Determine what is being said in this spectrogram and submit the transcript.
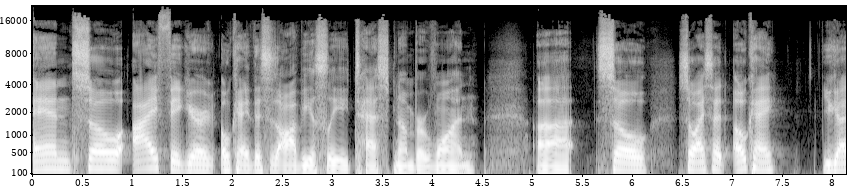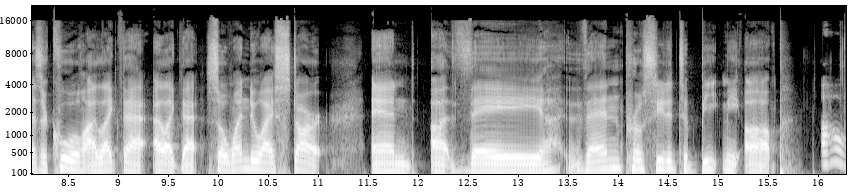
And so I figured, okay, this is obviously test number one. Uh, so so I said, okay, you guys are cool. I like that. I like that. So when do I start? And uh, they then proceeded to beat me up. Oh,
